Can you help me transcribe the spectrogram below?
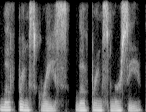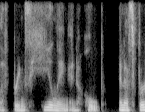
Love brings grace, love brings mercy, love brings healing and hope. And as 1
